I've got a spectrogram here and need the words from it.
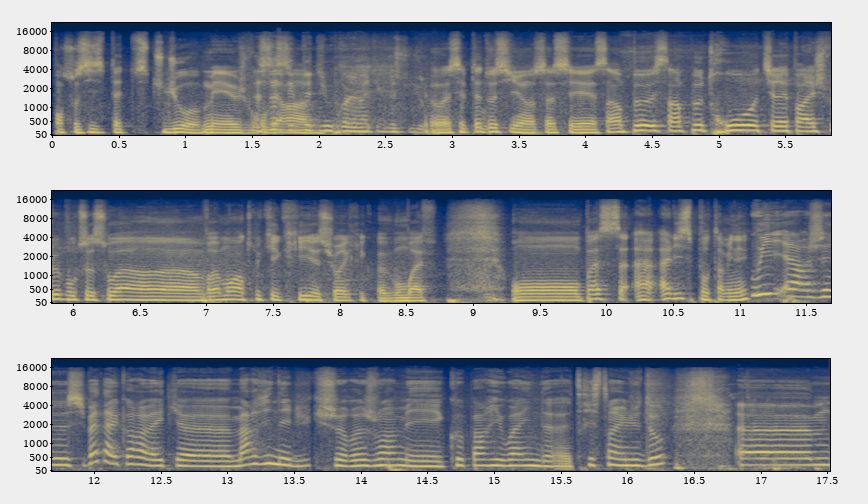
pense aussi c'est peut-être studio mais je Ah, on ça, c'est peut-être une problématique de studio. Ouais, c'est peut-être aussi. hein, ça, c'est, c'est un peu, c'est un peu trop tiré par les cheveux pour que ce soit euh, vraiment un truc écrit et surécrit. Quoi. Bon, bref. On passe à Alice pour terminer. Oui, alors je suis pas d'accord avec euh, Marvin et Luc. Je rejoins mes copains Rewind, euh, Tristan et Ludo. Euh,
